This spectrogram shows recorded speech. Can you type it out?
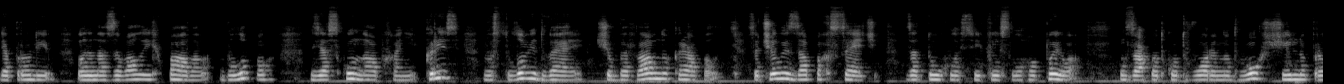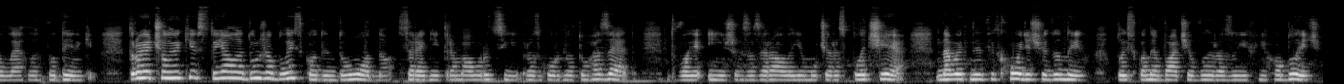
для пролів. Вони називали їх павами. Було по зв'язку напхані. Крізь двостолові двері, що берлавно кряпали. Сочились запах сечі, затухлості кислого пива. У закутку утворено двох щільно прилеглих будинків. Троє чоловіків стояли дуже близько один до одного. Середній тримав у руці розгорнуту газету. Двоє інших зазирали йому через плече, навіть не підходячи до них, близько не бачив виразу їхніх облич.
